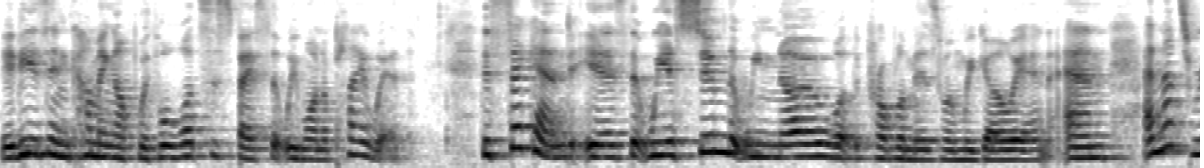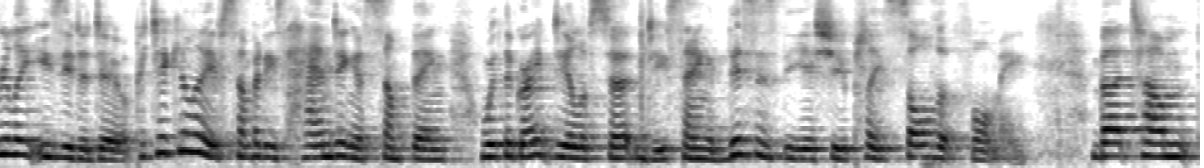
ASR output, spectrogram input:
It is in coming up with, well, what's the space that we want to play with? The second is that we assume that we know what the problem is when we go in and, and that's really easy to do, particularly if somebody's handing us something with a great deal of certainty saying this is the issue, please solve it for me. But um,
